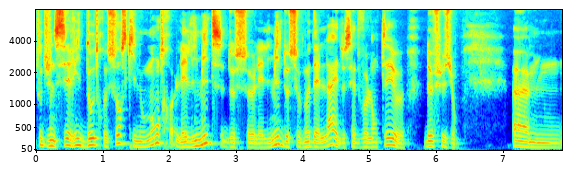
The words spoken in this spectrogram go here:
toute une série d'autres sources qui nous montrent les limites de ce, les limites de ce modèle-là et de cette volonté de fusion. Euh,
